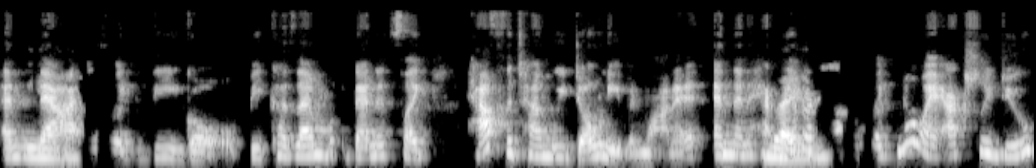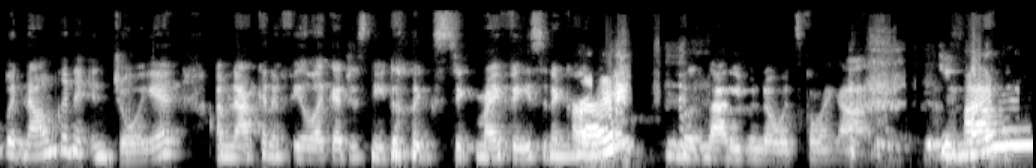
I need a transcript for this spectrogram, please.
And Yeah. that is like the goal because then then it's like half the time we don't even want it. And then half, the other half is like, no, I actually do, but now I'm gonna enjoy it. I'm not gonna feel like I just need to like stick my face in a car Right. and like not even know what's going on. Which is not I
